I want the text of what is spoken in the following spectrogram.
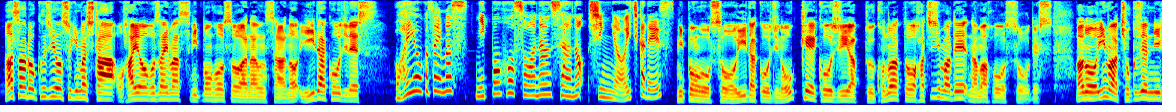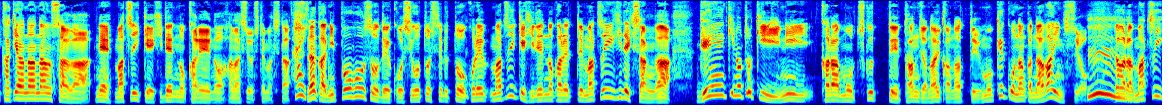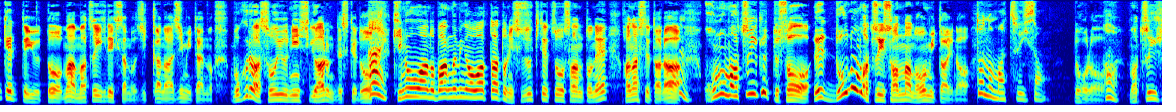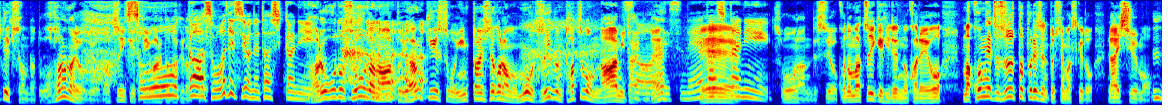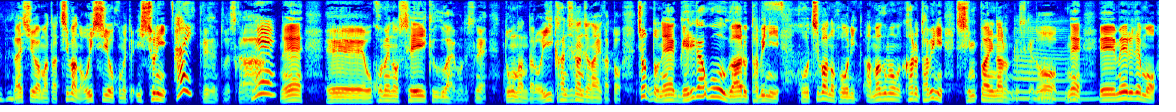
朝6時を過ぎました。おはようございます。日本放送アナウンサーの飯田浩司です。おはようございます。日本放送アナウンサーの新業一華です。日本放送飯田浩二の OK 工事アップ。この後8時まで生放送です。あの、今直前に柿花アナウンサーがね、松井家秘伝のカレーの話をしてました。はい、なんか日本放送でこう仕事してると、これ松井家秘伝のカレーって松井秀喜さんが現役の時にからもう作ってたんじゃないかなっていう、もう結構なんか長いんですよ。だから松井家っていうと、まあ松井秀喜さんの実家の味みたいなの、僕らはそういう認識があるんですけど、はい、昨日あの番組が終わった後に鈴木哲夫さんとね話してたら、うん、この松井家ってさえどの松井さんなの？みたいな。どの松井さん？だから、は松井秀喜さんだとわからないわけよ。松井家って言われただけだと。そうかそうですよね確かに。なるほどそうだなとヤンキースを引退してからももうずいぶん経つもんなみたいなね。そうですね、えー、確かに。そうなんですよ。この松井家秘伝のカレーを、まあ、今月ずっとプレゼントしてますけど来週も、うんうん、来週はまた千葉の美味しいお米と一緒にプレゼントですから、はい、ね。ね、えー、お米の生育具合もですねどうなんだろう。いい感じなんじゃないかと。ちょっとねゲリラ豪雨があるたびにこう千葉の方に雨雲がかかるたびに心配になるんですけどね、えー、メールでも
